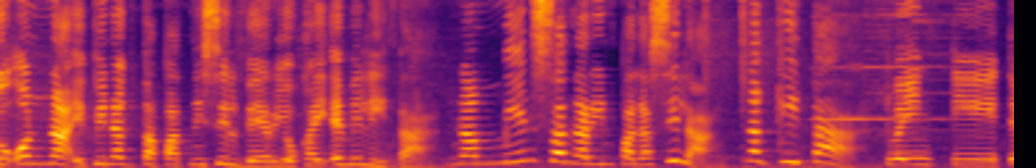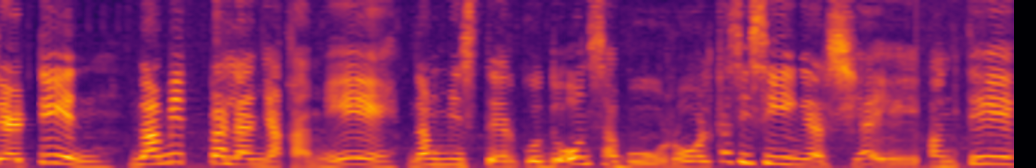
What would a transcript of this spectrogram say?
Doon na ipinagtapat ni Silverio kay Emelita na minsan na rin pala silang nagkita. 2013, namit pala niya kami ng mister ko doon sa Burol. Kasi singer siya eh. Ante,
